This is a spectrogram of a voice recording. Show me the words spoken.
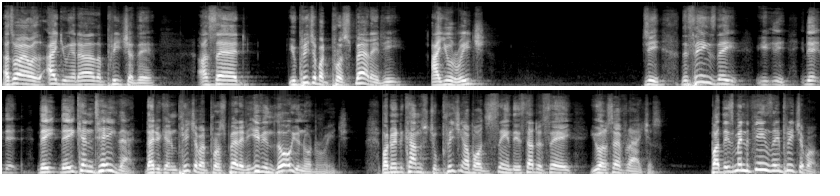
That's why I was arguing with another preacher there. I said, You preach about prosperity. Are you rich? See, the things they, they, they, they, they can take that, that you can preach about prosperity even though you're not rich. But when it comes to preaching about sin, they start to say you are self righteous. But there's many things they preach about.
